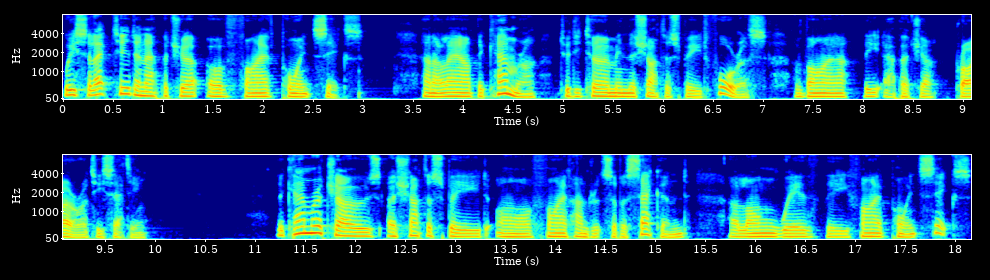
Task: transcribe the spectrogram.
We selected an aperture of 5.6 and allowed the camera to determine the shutter speed for us via the aperture priority setting. The camera chose a shutter speed of 5 hundredths of a second along with the 5.6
